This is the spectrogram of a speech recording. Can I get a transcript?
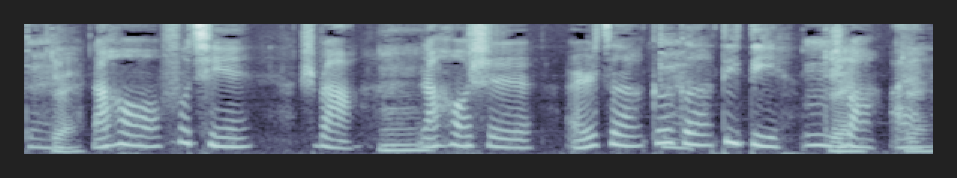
对对。然后父亲是吧？嗯。然后是。儿子、哥哥、弟弟，是吧？哎，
